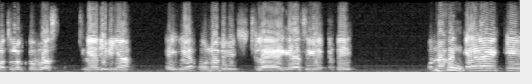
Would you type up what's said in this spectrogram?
ਮਤਲਬ ਕਿ ਬਸਤੀਆਂ ਜਿਹੜੀਆਂ ਹੈਗੀਆਂ ਉਹਨਾਂ ਦੇ ਵਿੱਚ ਚਲਾਇਆ ਗਿਆ ਸੀਗਾ ਤੇ ਉਹਨਾਂ ਦਾ। ਕਹਿਣਾ ਹੈ ਕਿ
